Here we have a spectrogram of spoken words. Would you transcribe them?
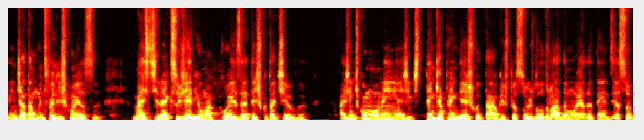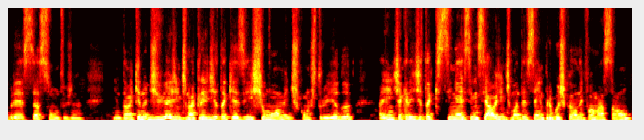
a gente já está muito feliz com isso. Mas se tiver que sugerir uma coisa, é ter escutativa. A gente, como homem, a gente tem que aprender a escutar o que as pessoas do outro lado da moeda têm a dizer sobre esses assuntos, né? Então, aqui no Desvio, a gente não acredita que existe um homem desconstruído, a gente acredita que sim, é essencial a gente manter sempre buscando informação,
